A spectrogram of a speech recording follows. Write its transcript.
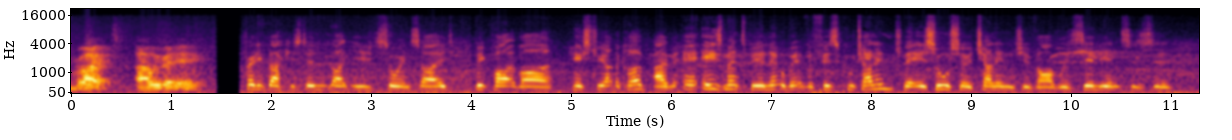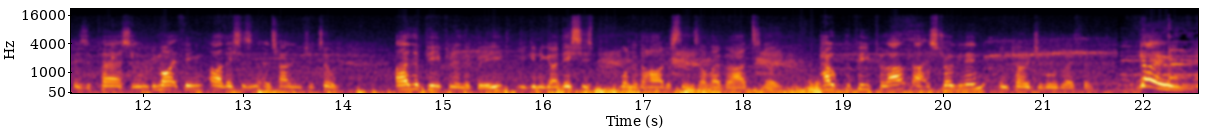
Right, are we ready? Freddie Blakiston, like you saw inside, big part of our history at the club. Um, it is meant to be a little bit of a physical challenge, but it's also a challenge of our resilience as a, as a person. You might think, oh, this isn't a challenge at all. Other people in the group, you're going to go, this is one of the hardest things I've ever had to do. Help the people out that are struggling, encourage them all the way through. Go!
